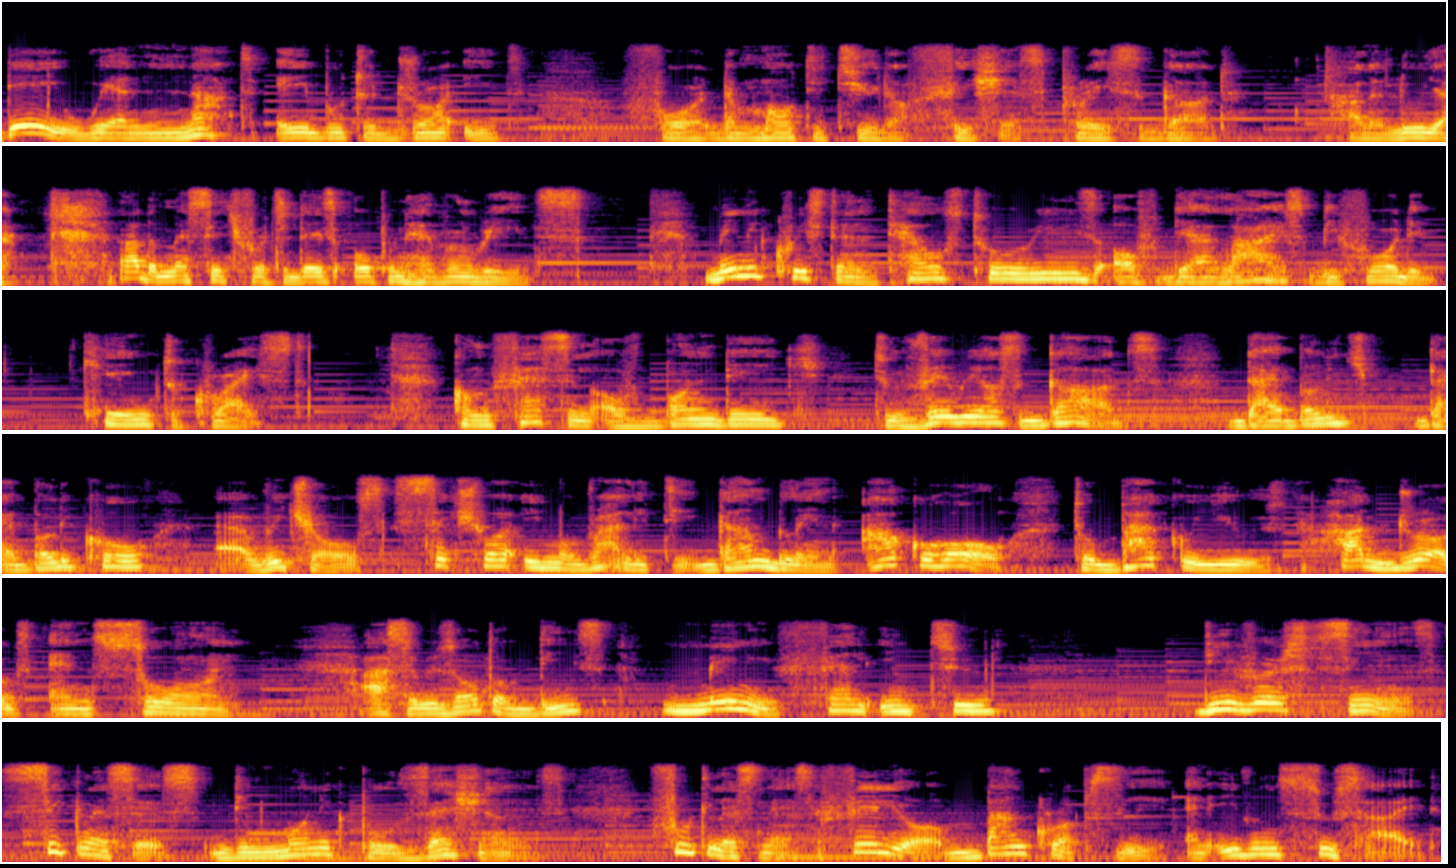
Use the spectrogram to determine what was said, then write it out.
they were not able to draw it for the multitude of fishes. Praise God. Hallelujah. Now, the message for today's open heaven reads Many Christians tell stories of their lives before they came to Christ, confessing of bondage to various gods, diabolic, diabolical uh, rituals, sexual immorality, gambling, alcohol, tobacco use, hard drugs, and so on. As a result of this, many fell into diverse sins, sicknesses, demonic possessions, fruitlessness, failure, bankruptcy, and even suicide.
